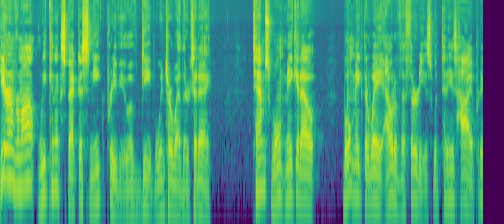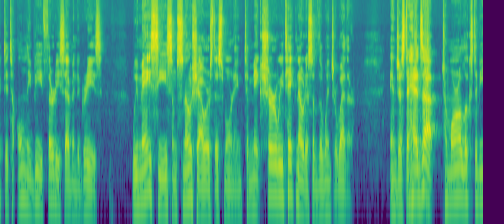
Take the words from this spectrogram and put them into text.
Here in Vermont, we can expect a sneak preview of deep winter weather today. Temps won't make it out won't make their way out of the 30s with today's high predicted to only be 37 degrees. We may see some snow showers this morning to make sure we take notice of the winter weather. And just a heads up, tomorrow looks to be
